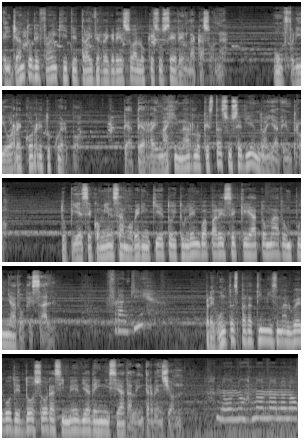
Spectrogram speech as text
El llanto de Frankie te trae de regreso a lo que sucede en la casona. Un frío recorre tu cuerpo. Te aterra imaginar lo que está sucediendo ahí adentro. Tu pie se comienza a mover inquieto y tu lengua parece que ha tomado un puñado de sal. ¿Frankie? Preguntas para ti misma luego de dos horas y media de iniciada la intervención. No, no, no, no, no, no.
